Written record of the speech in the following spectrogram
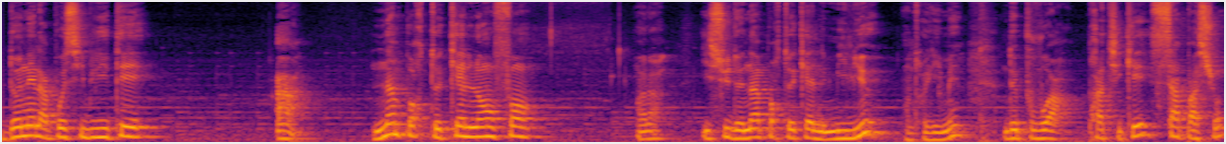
donner la possibilité à n'importe quel enfant, voilà, issu de n'importe quel milieu, entre guillemets, de pouvoir pratiquer sa passion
